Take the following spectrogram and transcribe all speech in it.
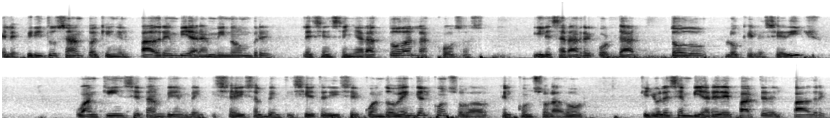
el Espíritu Santo, a quien el Padre enviará en mi nombre, les enseñará todas las cosas y les hará recordar todo lo que les he dicho. Juan 15 también 26 al 27 dice, cuando venga el consolador, el consolador que yo les enviaré de parte del Padre,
